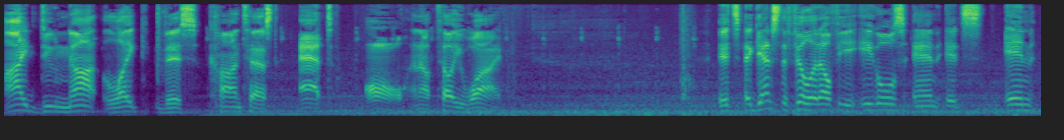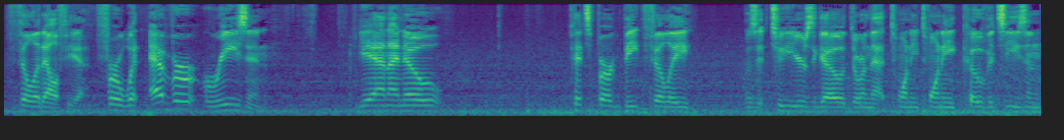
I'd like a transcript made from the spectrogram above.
I do not like this contest at all. And I'll tell you why. It's against the Philadelphia Eagles and it's in Philadelphia. For whatever reason, yeah, and I know Pittsburgh beat Philly was it two years ago during that 2020 COVID season?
